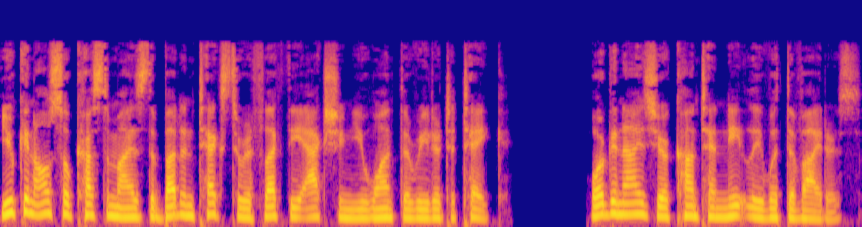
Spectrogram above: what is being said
You can also customize the button text to reflect the action you want the reader to take. Organize your content neatly with dividers.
